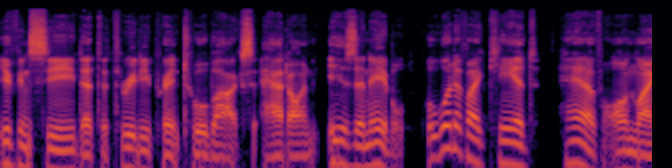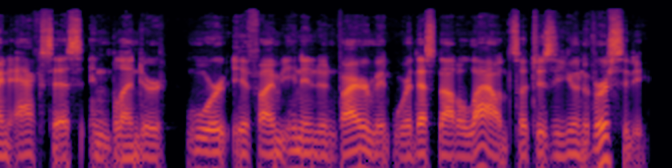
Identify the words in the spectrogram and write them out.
you can see that the 3D Print Toolbox add-on is enabled. But what if I can't have online access in Blender, or if I'm in an environment where that's not allowed, such as a university?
